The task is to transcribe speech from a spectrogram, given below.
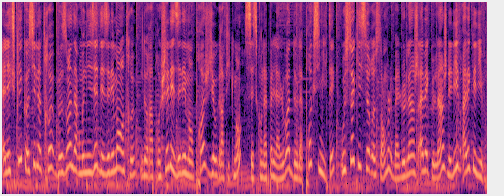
Elle explique aussi notre besoin d'harmoniser des éléments entre eux, de rapprocher les éléments proches géographiquement, c'est ce qu'on appelle la loi de la proximité, ou ceux qui se ressemblent, bah, le linge avec le linge, les livres avec les livres.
